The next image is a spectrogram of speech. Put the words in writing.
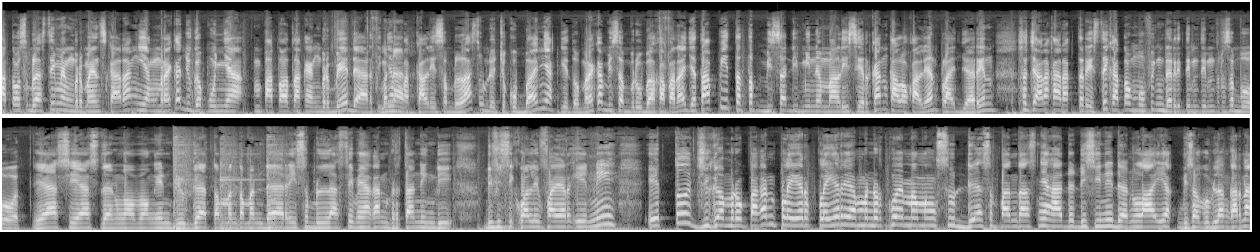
atau 11 tim yang bermain sekarang yang mereka juga punya empat otak yang berbeda. Artinya. 4 kali 11 udah cukup banyak gitu. Mereka bisa berubah kapan aja tapi tetap bisa diminimalisirkan kalau kalian pelajarin secara karakteristik atau moving dari tim-tim tersebut. Yes, yes. Dan ngomongin juga teman-teman dari 11 tim yang akan bertanding di divisi qualifier ini itu juga merupakan player-player yang menurut gue memang sudah sepantasnya ada di sini dan layak bisa gue bilang. Karena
